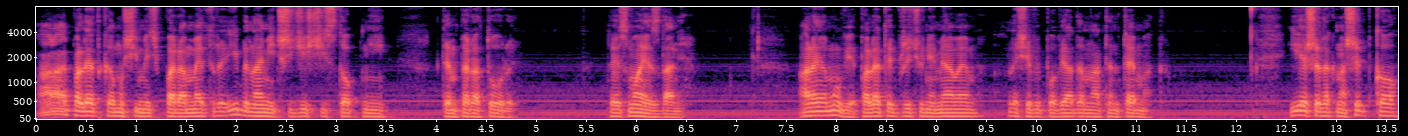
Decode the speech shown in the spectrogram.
ale paletka musi mieć parametry i bynajmniej 30 stopni temperatury. To jest moje zdanie. Ale ja mówię, paletek w życiu nie miałem, ale się wypowiadam na ten temat. I jeszcze tak na szybko,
